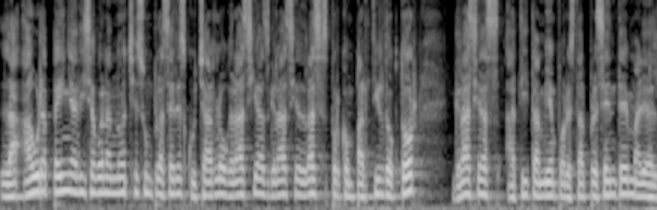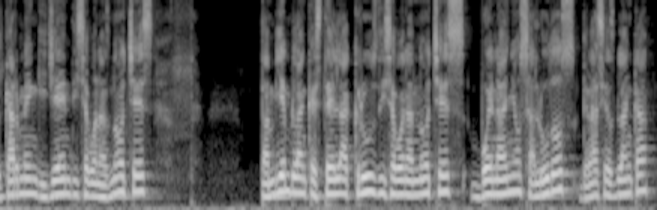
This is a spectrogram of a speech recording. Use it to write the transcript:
La Aura Peña dice buenas noches, un placer escucharlo. Gracias, gracias, gracias por compartir, doctor. Gracias a ti también por estar presente. María del Carmen Guillén dice buenas noches. También Blanca Estela Cruz dice buenas noches, buen año, saludos. Gracias Blanca.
